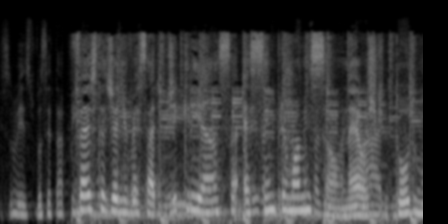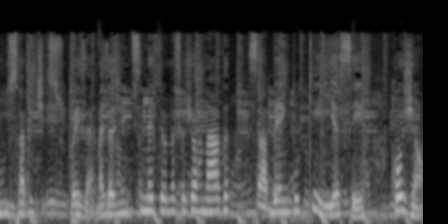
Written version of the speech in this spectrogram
Isso mesmo, você está pensando. Festa de aniversário de criança é sempre uma missão, né? Eu acho que todo mundo sabe disso. Pois é, mas a gente se meteu nessa jornada sabendo que ia ser rojão.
